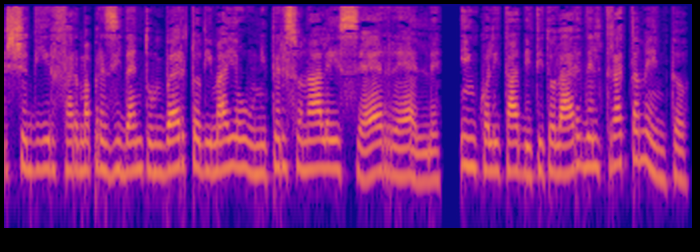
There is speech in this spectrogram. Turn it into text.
Shadir Pharma Presidente Umberto Di Maio Unipersonale SRL, in qualità di titolare del trattamento,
